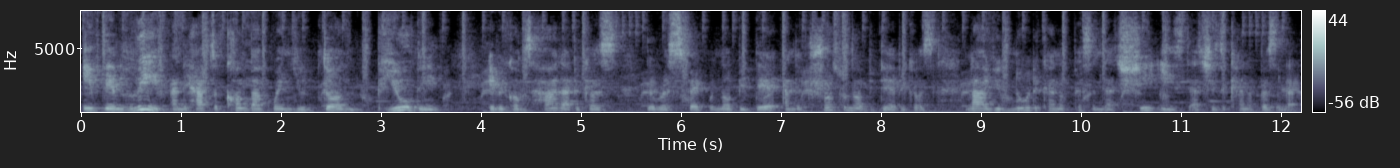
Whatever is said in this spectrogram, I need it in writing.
if they leave and they have to come back when you're done building, it becomes harder because the respect will not be there and the trust will not be there because now you know the kind of person that she is, that she's the kind of person that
